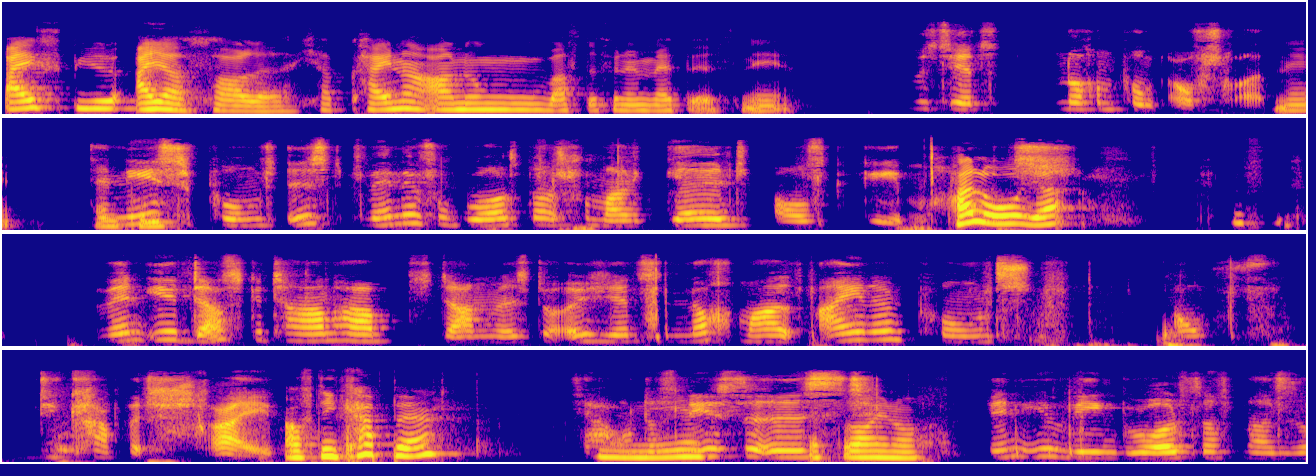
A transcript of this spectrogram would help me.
Beispiel Eierschale. Ich habe keine Ahnung, was das für eine Map ist. Nee, müsst ihr jetzt noch einen Punkt aufschreiben. nee. Der Punkt. nächste Punkt ist, wenn ihr für Brawl schon mal Geld ausgegeben habt. Hallo, ja. Wenn ihr das getan habt, dann müsst ihr euch jetzt nochmal einen Punkt auf die Kappe schreiben. Auf die Kappe. Ja, und das nächste Das ist, noch. wenn ihr wegen Brawl Stars mal so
